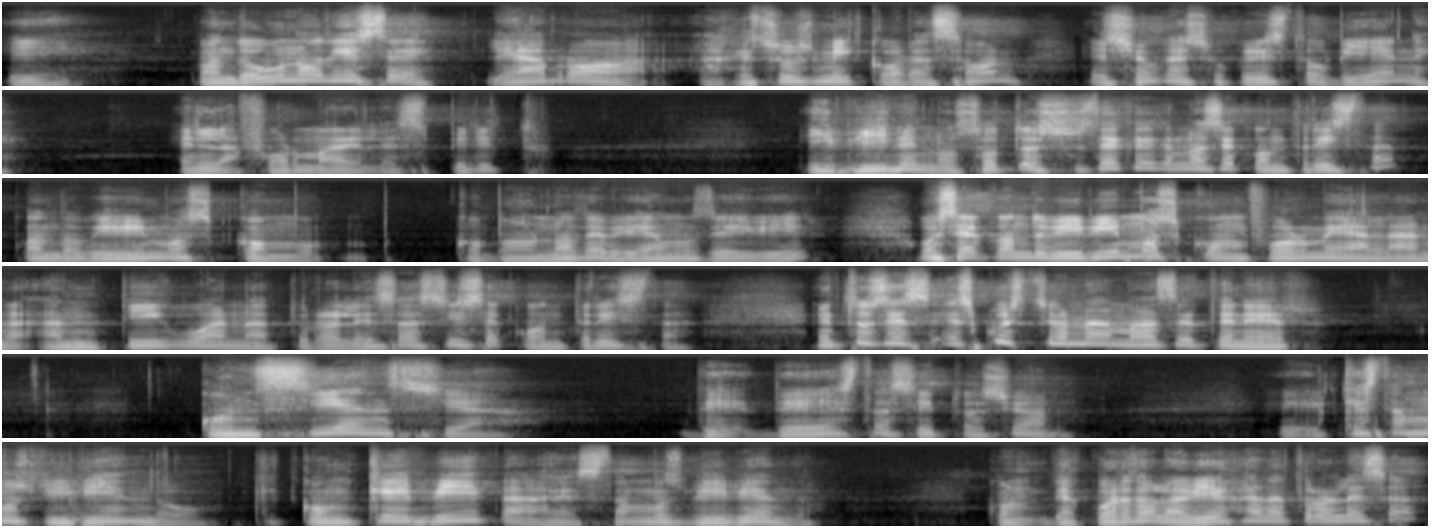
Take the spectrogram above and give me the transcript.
Y cuando uno dice, le abro a Jesús mi corazón, el Señor Jesucristo viene en la forma del Espíritu. Y vive en nosotros. ¿Usted cree que no se contrista cuando vivimos como, como no deberíamos de vivir? O sea, cuando vivimos conforme a la antigua naturaleza, sí se contrista. Entonces, es cuestión nada más de tener conciencia de, esta situación. Eh, ¿Qué estamos viviendo? ¿Con qué vida estamos viviendo? ¿De acuerdo a la vieja naturaleza?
